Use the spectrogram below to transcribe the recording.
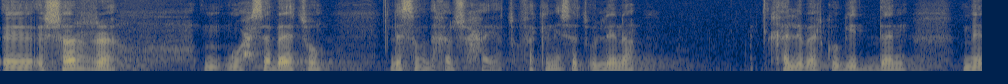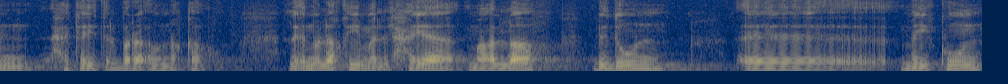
آه، الشر وحساباته لسه ما دخلش حياته. فالكنيسة تقول لنا خلي بالكم جدا من حكاية البراءة والنقاوة. لأنه لا قيمة للحياة مع الله بدون آه، ما يكون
